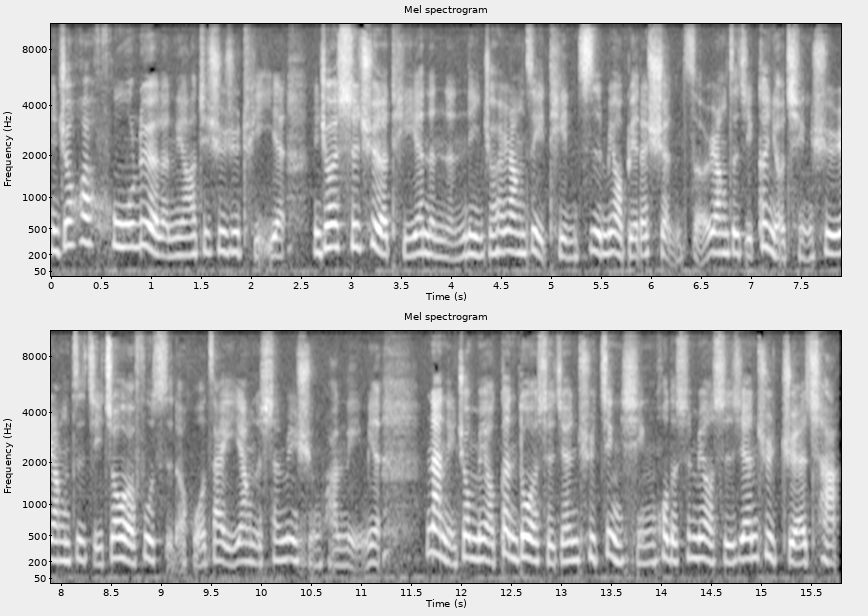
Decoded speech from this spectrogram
你就会忽略了你要继续去体验，你就会失去了体验的能力，你就会让自己停滞，没有别的选择，让自己更有情绪，让自己周而复始的活在一样的生命循环里面。那你就没有更多的时间去进行，或者是没有时间去觉察，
